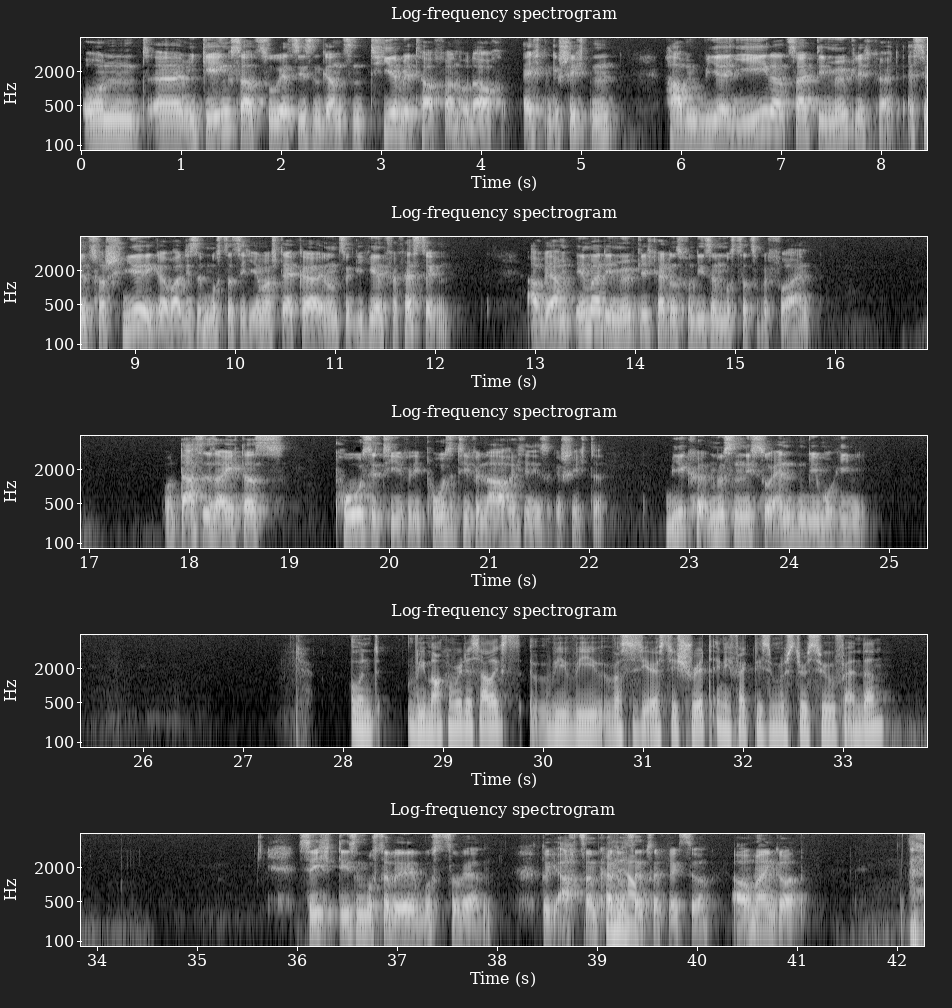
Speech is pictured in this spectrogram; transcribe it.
Und äh, im Gegensatz zu jetzt diesen ganzen Tiermetaphern oder auch echten Geschichten, haben wir jederzeit die Möglichkeit. Es wird zwar schwieriger, weil diese Muster sich immer stärker in unserem Gehirn verfestigen, aber wir haben immer die Möglichkeit, uns von diesem Muster zu befreien. Und das ist eigentlich das Positive, die positive Nachricht in dieser Geschichte. Wir müssen nicht so enden wie Mohini. Und wie machen wir das, Alex? Wie, wie, was ist der erste Schritt, in Effekt diese Muster zu verändern? Sich diesen Muster bewusst zu werden. Durch Achtsamkeit genau. und Selbstreflexion. Oh mein Gott.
